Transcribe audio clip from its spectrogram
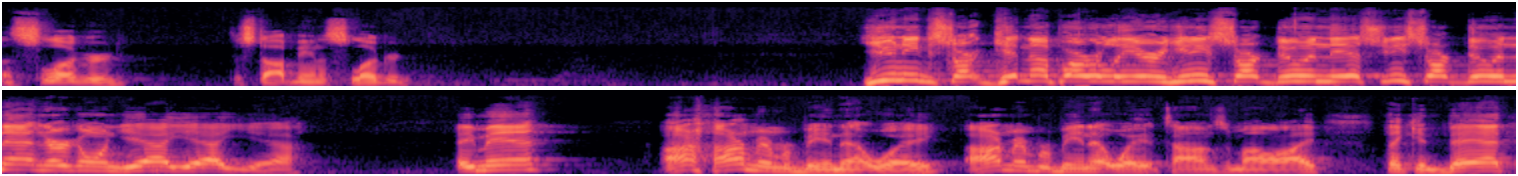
a sluggard to stop being a sluggard? You need to start getting up earlier. You need to start doing this. You need to start doing that. And they're going, yeah, yeah, yeah. Amen? I, I, remember being that way. I remember being that way at times in my life, thinking, Dad,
